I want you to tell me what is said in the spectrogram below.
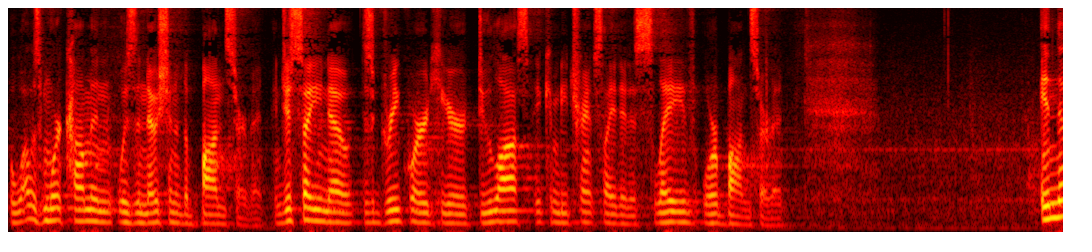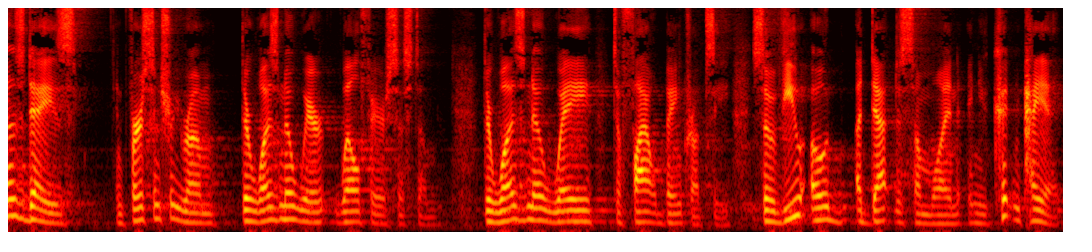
but what was more common was the notion of the bondservant. And just so you know, this Greek word here, doulos, it can be translated as slave or bondservant. In those days, in first century Rome, there was no welfare system. There was no way to file bankruptcy. So if you owed a debt to someone and you couldn't pay it,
